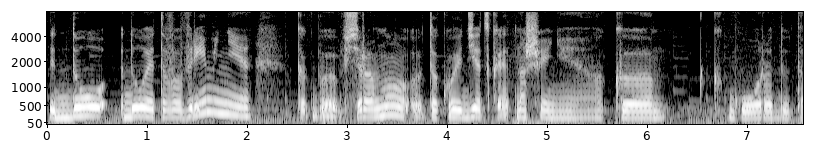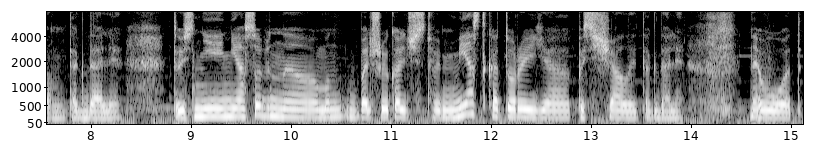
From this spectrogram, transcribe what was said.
до, до этого времени как бы все равно такое детское отношение к, к городу там, и так далее. То есть не, не особенно большое количество мест, которые я посещала и так далее. Вот.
